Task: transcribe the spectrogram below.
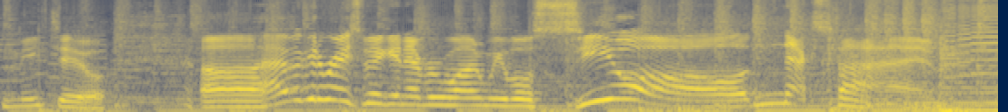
Me too. Uh, have a good race weekend, everyone. We will see you all next time.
